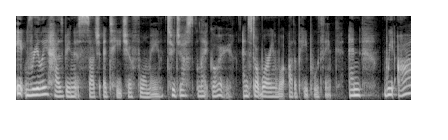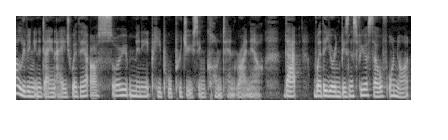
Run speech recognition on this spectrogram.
it really has been such a teacher for me to just let go and stop worrying what other people think. And we are living in a day and age where there are so many people producing content right now that whether you're in business for yourself or not,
